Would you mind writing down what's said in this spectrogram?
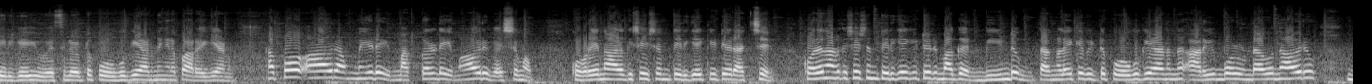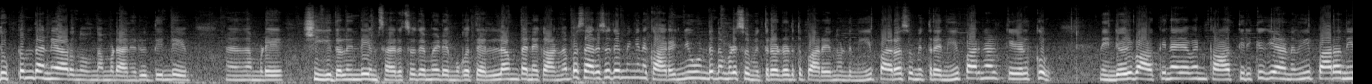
തിരികെ യു എസിലോട്ട് പോകുകയാണെന്ന് ഇങ്ങനെ പറയുകയാണ്. അപ്പോൾ ആ ഒരു അമ്മയുടെയും മക്കളുടെയും ആ ഒരു വിഷമം കുറേ നാൾക്ക് ശേഷം തിരികെ കിട്ടിയ ഒരു അച്ഛൻ കുറേ നാൾക്ക് ശേഷം തിരികെ കിട്ടിയ ഒരു മകൻ വീണ്ടും തങ്ങളെയൊക്കെ വിട്ടു പോകുകയാണെന്ന് അറിയുമ്പോൾ ഉണ്ടാകുന്ന ആ ഒരു ദുഃഖം തന്നെയായിരുന്നു നമ്മുടെ അനിരുദ്ധിന്റെയും നമ്മുടെ ശീതളിന്റെയും സരസ്വതി അമ്മയുടെയും മുഖത്തെല്ലാം തന്നെ കാണുന്നത്. അപ്പോൾ സരസ്വതി അമ്മ ഇങ്ങനെ കരഞ്ഞുകൊണ്ട് നമ്മുടെ സുമിത്രയുടെ അടുത്ത് പറയുന്നുണ്ട് നീ പറ സുമിത്ര നീ പറഞ്ഞാൽ കേൾക്കും. നിന്റെ ഒരു വാക്കിനായി അവൻ കാത്തിരിക്കുകയാണ്. നീ പറ നീ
